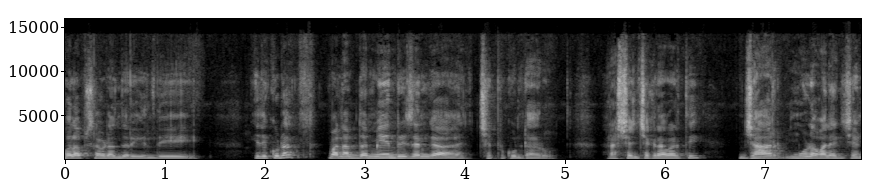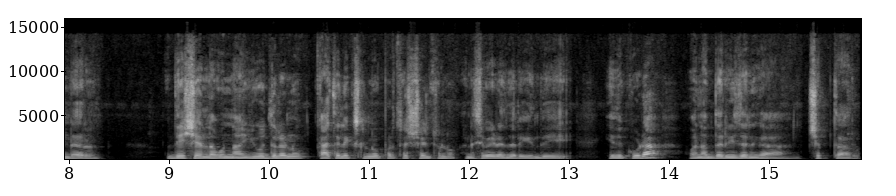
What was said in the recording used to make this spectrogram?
కొలాప్స్ అవ్వడం జరిగింది. ఇది కూడా వన్ ఆఫ్ ద మెయిన్ రీజన్గా చెప్పుకుంటారు. రష్యన్ చక్రవర్తి జార్ మూడవ అలెగ్జాండర్ దేశంలో ఉన్న యూదులను కాథలిక్స్లను ప్రొటెస్టెంట్లను అణిసివేయడం జరిగింది. ఇది కూడా వన్ ఆఫ్ ద రీజన్గా చెప్తారు.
